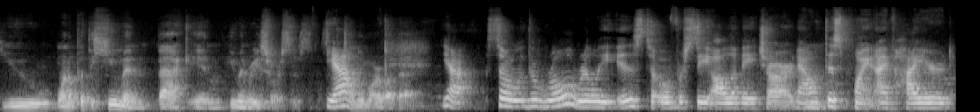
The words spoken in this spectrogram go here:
you want to put the human back in human resources. So Yeah. Tell me more about that. Yeah. So the role really is to oversee all of HR. Now, at this point, I've hired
